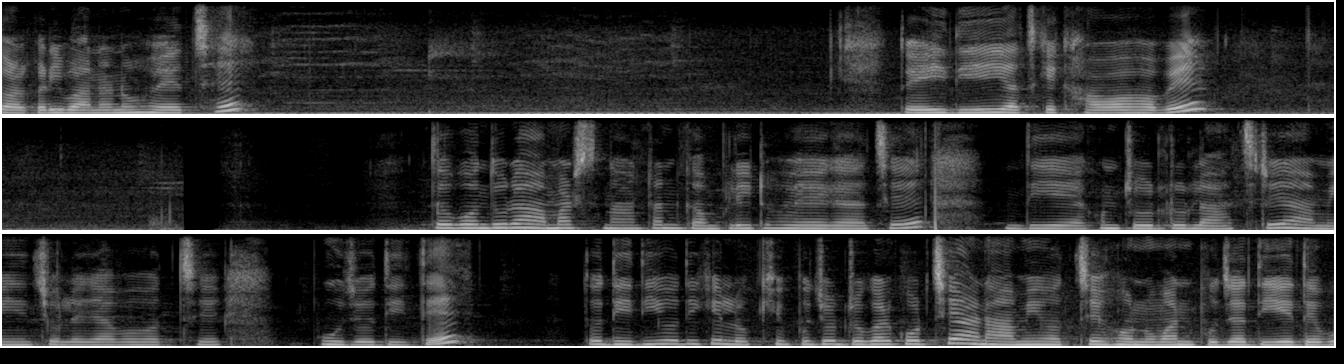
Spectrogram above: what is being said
তরকারি বানানো হয়েছে। তো এই দিয়েই আজকে খাওয়া হবে। তো বন্ধুরা, আমার স্নান টান কমপ্লিট হয়ে গেছে। দিয়ে এখন চুল টুল আছড়ে আমি চলে যাব হচ্ছে পুজো দিতে। তো দিদি ওদিকে লক্ষ্মী পুজোর জোগাড় করছে আর আমি হচ্ছে হনুমান পূজা দিয়ে দেব।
